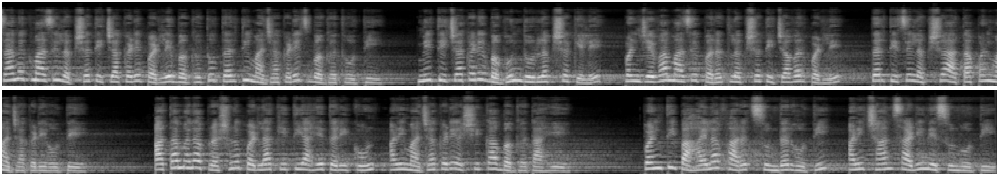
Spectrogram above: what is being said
अचानक माझे लक्ष तिच्याकडे पडले बघतो तर ती माझ्याकडेच बघत होती. मी तिच्याकडे बघून दुर्लक्ष केले पण जेव्हा माझे परत लक्ष तिच्यावर पडले तर तिचे लक्ष आता पण माझ्याकडे होते. आता मला प्रश्न पडला की ती आहे तरी कोण आणि माझ्याकडे अशी का बघत आहे? पण ती पाहायला फारच सुंदर होती आणि छान साडी नेसून होती.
